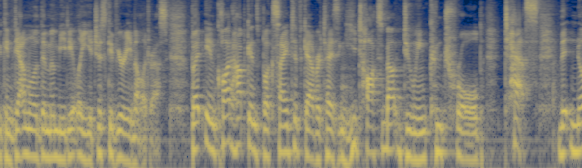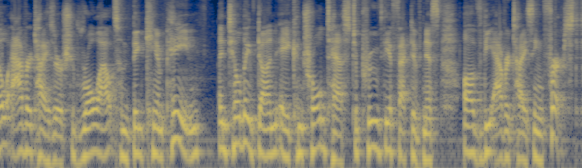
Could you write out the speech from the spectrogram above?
You can download them immediately. You just give your email address. But in Claude Hopkins' book, Scientific Advertising, he talks about doing controlled tests that no advertiser should roll out some big campaign until they've done a controlled test to prove the effectiveness of the advertising first.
